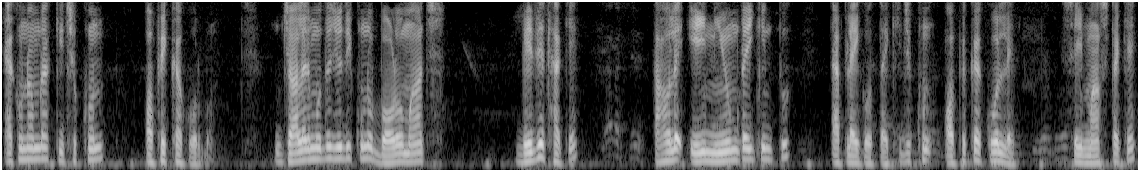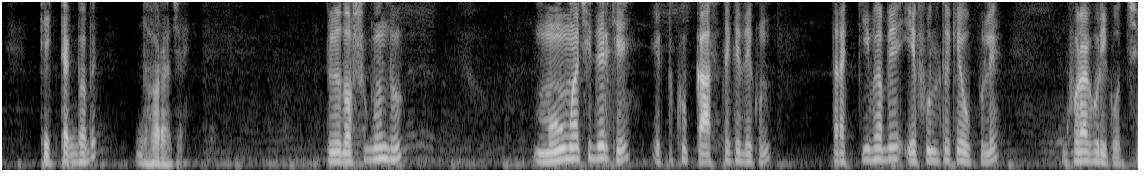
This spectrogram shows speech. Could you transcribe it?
এখন আমরা কিছুক্ষণ অপেক্ষা করব। জালের মধ্যে যদি কোনো বড় মাছ বেঁধে থাকে, তাহলে এই নিয়মটাই কিন্তু অ্যাপ্লাই করতে হয়। কিছুক্ষণ অপেক্ষা করলে সেই মাছটাকে ঠিকঠাকভাবে ধরা যায়। প্রিয় দর্শক বন্ধু মৌমাছিদেরকে একটু খুব কাছ থেকে দেখুন, তারা কীভাবে এ ফুল থেকে ও ফুলে ঘোরাঘুরি করছে।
